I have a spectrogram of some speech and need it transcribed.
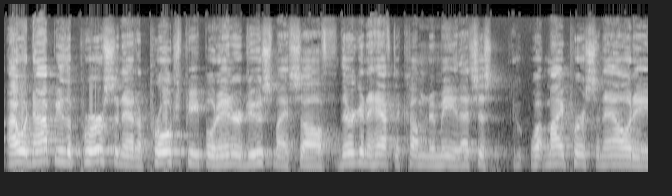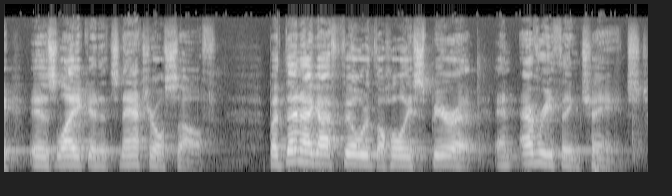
I would not be the person that approach people to introduce myself. They're going to have to come to me. That's just what my personality is like in its natural self. But then I got filled with the Holy Spirit and everything changed.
